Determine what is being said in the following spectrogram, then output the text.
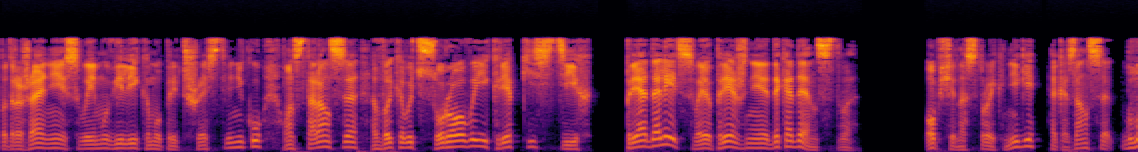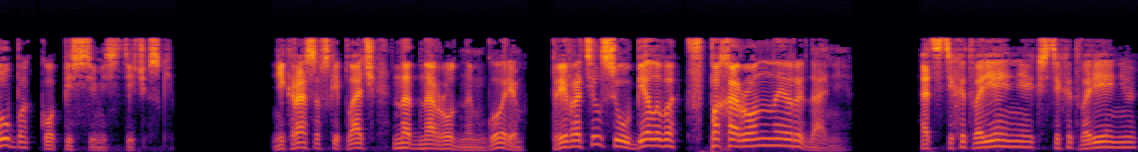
В своему великому предшественнику он старался выковать суровый и крепкий стих, преодолеть свое прежнее декаденство. Общий настрой книги оказался глубоко пессимистическим. Некрасовский плач над народным горем превратился у Белого в похоронное рыдание. От стихотворения к стихотворению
